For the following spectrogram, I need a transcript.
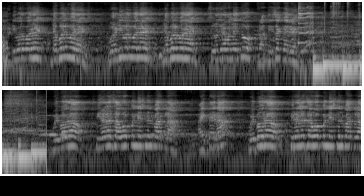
वरडीवर वरण डबल वरण वरडीवर वरण डबल वरण सूरजरावांना येतो रात्रीचा करण वैभवराव फिरायला जावं पण नॅशनल पार्कला. ऐकताय ना? वैभवराव फिरायला जाऊ आपण नॅशनल पार्कला.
